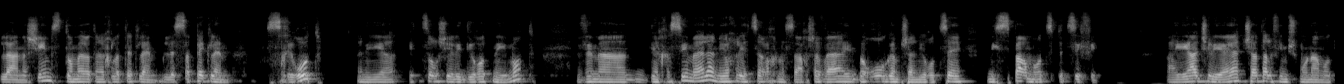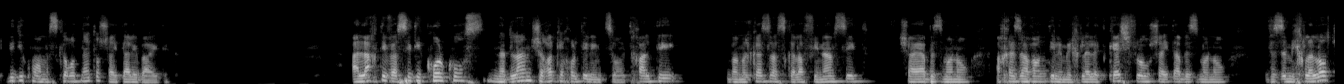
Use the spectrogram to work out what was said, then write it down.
לאנשים, זאת אומרת, אני הולך לתת להם, לספק להם שכירות, אני אצור שיהיה לי דירות נעימות, ומהנכסים האלה אני הולך לייצר הכנסה. עכשיו, היה ברור גם שאני רוצה מספר מאוד ספציפי. היעד שלי היה 9,800, בדיוק כמו המשכורת נטו שהייתה לי בהייטק. הלכתי ועשיתי כל קורס נדל"ן שרק יכולתי למצוא. התחלתי במרכז להשכלה פיננסית, שהיה בזמנו, אחרי זה עברתי למכללת קשפלואו שהייתה בזמנו, וזה מכללות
